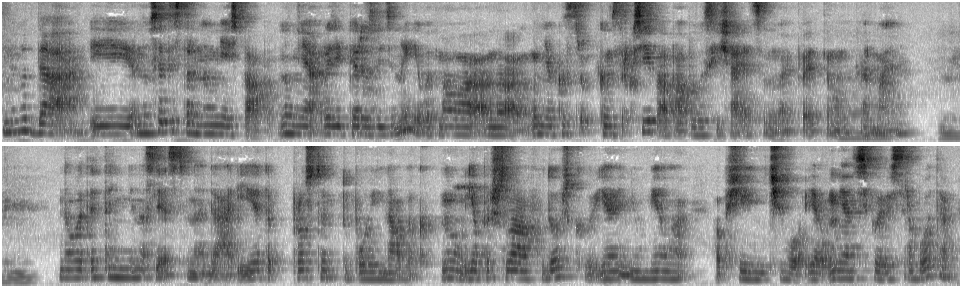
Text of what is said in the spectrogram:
Ну вот да, и, ну, с этой стороны у меня есть папа. Ну, у меня родители разведены, и вот мама, она, у нее конструк- конструктив, а папа восхищается мной, поэтому mm-hmm. нормально. Mm-hmm. Но вот это не наследственное, да, и это просто тупой навык. Ну, я пришла в художку, я не умела вообще ничего. Я, у меня до сих пор есть работа,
